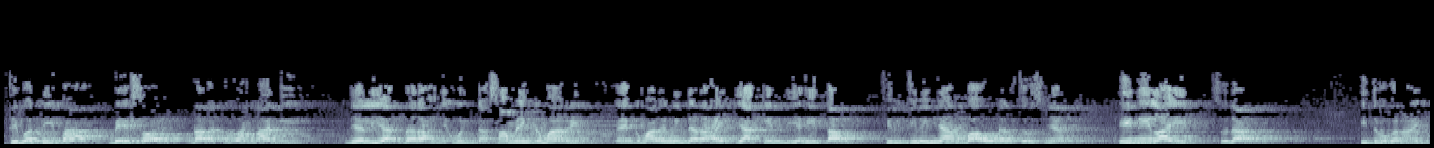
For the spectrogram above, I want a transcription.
tiba-tiba besok darah keluar lagi. Dia lihat darahnya, oh tidak sama yang kemarin. Yang kemarin ini darah haid, yakin dia hitam, ciri-cirinya bau dan seterusnya. Ini lain, sudah. Itu bukan haid.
